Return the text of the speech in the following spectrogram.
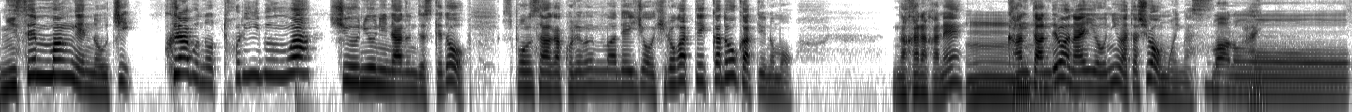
2000万円のうちクラブの取り分は収入になるんですけどスポンサーがこれまで以上広がっていくかどうかっていうのもなかなかね簡単ではないように私は思います。まああのーはい、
